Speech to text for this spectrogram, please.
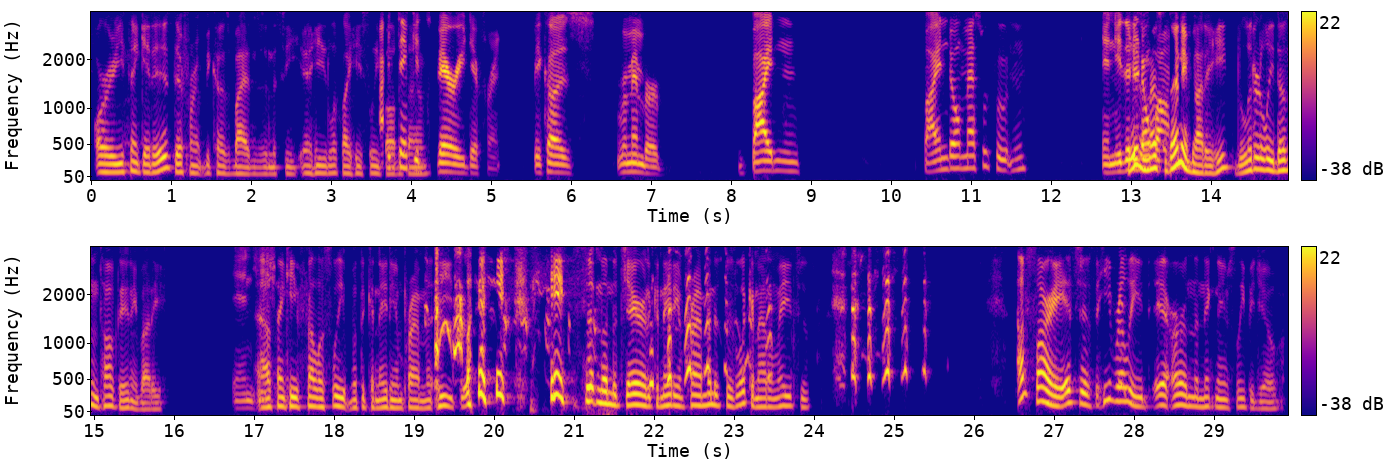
Or do you think it is different because Biden's in the seat and he looked like he sleep all I the think it's very different because remember, Biden, Biden don't mess with Putin, and neither He doesn't mess Obama. with anybody. He literally doesn't talk to anybody. And I think he fell asleep with the Canadian prime. He, like, he's sitting on the chair. The Canadian prime minister's looking at him. He's just. I'm sorry. It's just he really eh, earned the nickname Sleepy Joe.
